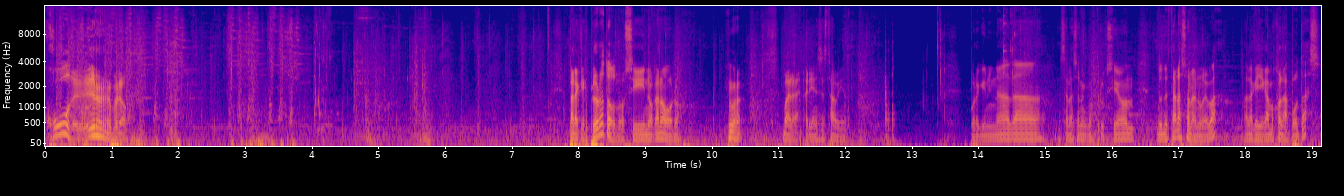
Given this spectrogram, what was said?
Joder, bro ¿Para que exploro todo si no gano oro? bueno, la experiencia está bien Por aquí no hay nada Esa es la zona de construcción ¿Dónde está la zona nueva? A la que llegamos con las botas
